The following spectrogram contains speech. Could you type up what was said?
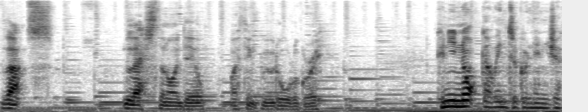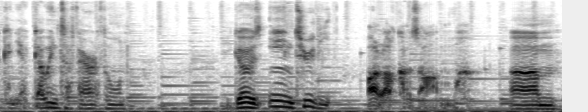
that's less than ideal, I think we would all agree. Can you not go into Greninja? Can you go into Ferrothorn? He goes into the Alakazam. Um,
